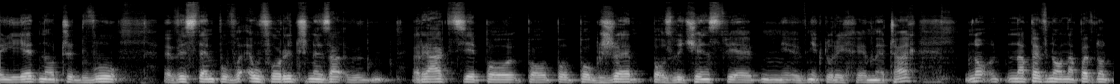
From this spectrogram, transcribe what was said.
jedno czy dwu występów, euforyczne reakcje po, po, po, po grze, po zwycięstwie w niektórych meczach. No, na pewno, na pewno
